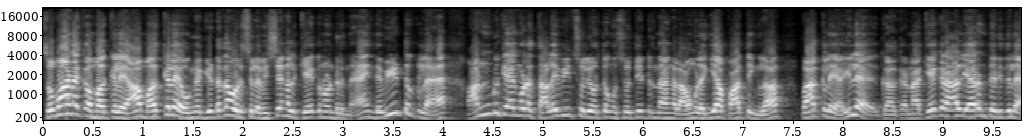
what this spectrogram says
சுபானக்க மக்களே ஆ மக்களே உங்ககிட்ட தான் ஒரு சில விஷயங்கள் கேட்கணும்னு இருந்தேன். இந்த வீட்டுக்குள்ள அன்பு கேங்கோட தலைவின்னு சொல்லி ஒருத்தவங்க சுத்திட்டு இருந்தாங்களா? அவங்கள எங்கேயா பாத்தீங்களா பார்க்கலையா? இல்ல நான் கேட்குற ஆள் யாரும் தெரியுதுல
